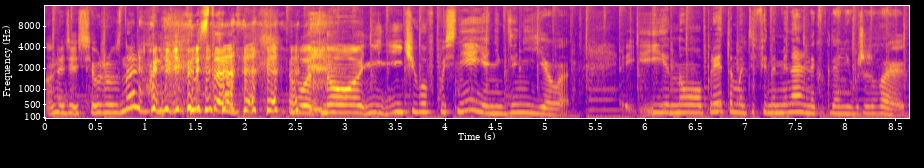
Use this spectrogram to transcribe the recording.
надеюсь, все уже узнали мой любимый ресторан, вот, но ничего вкуснее я нигде не ела. И, но при этом это феноменально, когда они выживают.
